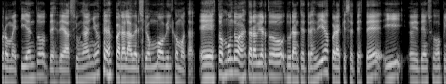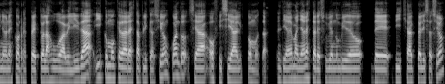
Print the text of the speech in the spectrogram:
prometiendo desde hace un año para la versión móvil como tal. Estos mundos van a estar abiertos durante tres días para que se teste y eh, den sus opiniones con respecto a la jugabilidad y cómo quedará esta aplicación cuando sea oficial como tal. El día de mañana estaré subiendo un video de dicha actualización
